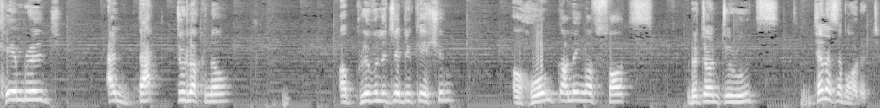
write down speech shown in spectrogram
Cambridge and back to Lucknow. A privileged education, a homecoming of sorts, return to roots. Tell us about it.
